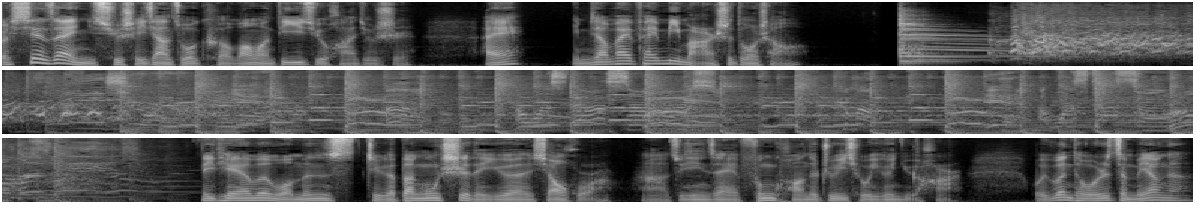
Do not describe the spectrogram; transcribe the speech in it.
而现在你去谁家做客，往往第一句话就是，哎，你们家 WiFi 密码是多少？那天问我们这个办公室的一个小伙啊，最近在疯狂的追求一个女孩我问他我说怎么样啊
